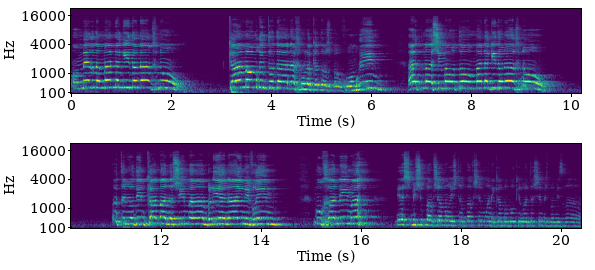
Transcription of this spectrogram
אומר לה, מה נגיד אנחנו? כמה אומרים תודה אנחנו לקדוש ברוך הוא? אומרים, את מאשימה אותו, מה נגיד אנחנו? אתם יודעים כמה אנשים אה, בלי עיניים עיוורים מוכנים, אה? יש מישהו פעם שאמר, השתבח שמו, אני קם בבוקר, רואה את השמש במזרח.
